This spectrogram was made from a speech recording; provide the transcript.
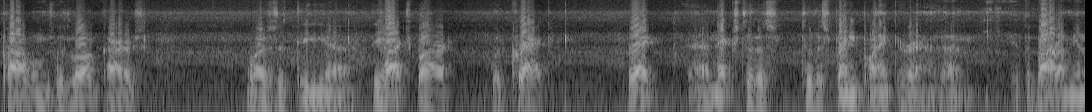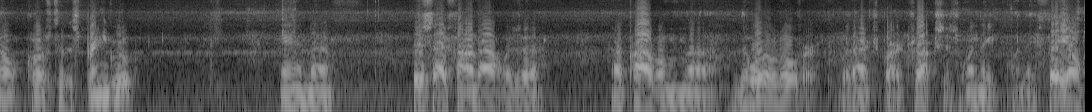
problems with log cars was that the uh, the arch bar would crack right uh, next to the to the spring plank or uh, at the bottom, you know, close to the spring group. And uh, this I found out was a a problem uh, the world over with arch bar trucks is when they when they fail,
